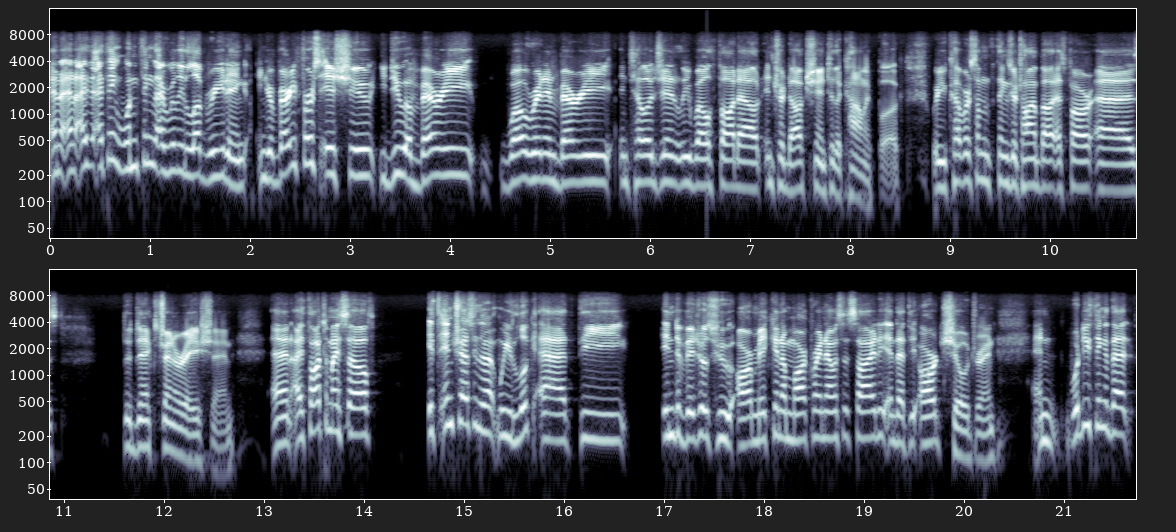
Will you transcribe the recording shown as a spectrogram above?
And and I, I think one thing that I really loved reading in your very first issue, you do a very well written, very intelligently well thought out introduction to the comic book, where you cover some of the things you're talking about as far as the next generation. And I thought to myself, it's interesting that we look at the individuals who are making a mark right now in society and that they are children. And what do you think of that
